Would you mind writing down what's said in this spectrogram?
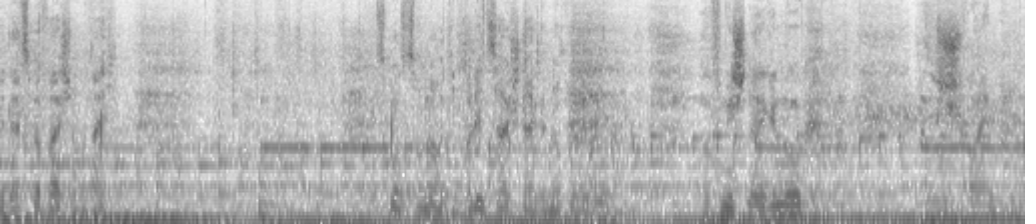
Wird als Beweis schon reichen. Jetzt muss nur noch die Polizei schnell genug reagieren. Hoffentlich schnell genug. Dieses Schwein.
